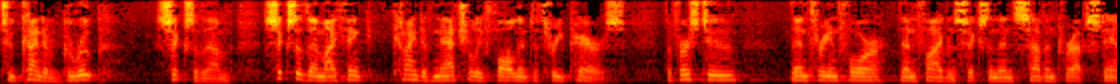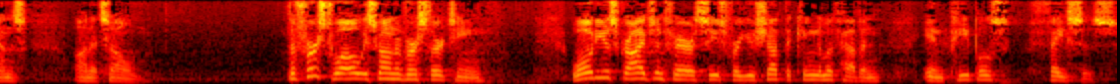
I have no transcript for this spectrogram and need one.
to kind of group six of them. Six of them, I think, kind of naturally fall into three pairs. The first two then three and four, then five and six, and then seven perhaps stands on its own. The first woe is found in verse 13. Woe to you scribes and Pharisees, for you shut the kingdom of heaven in people's faces.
